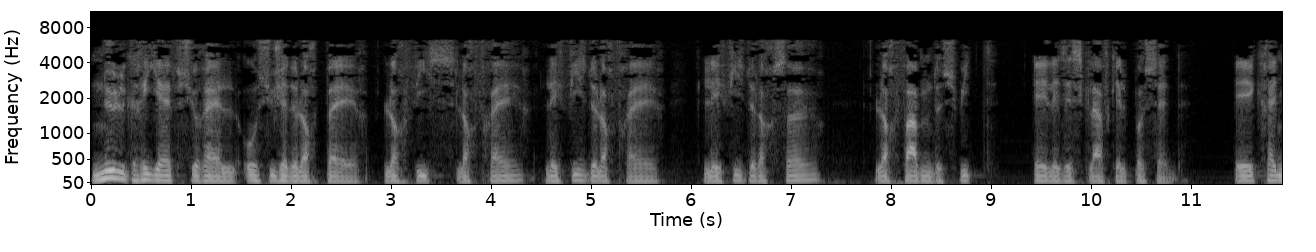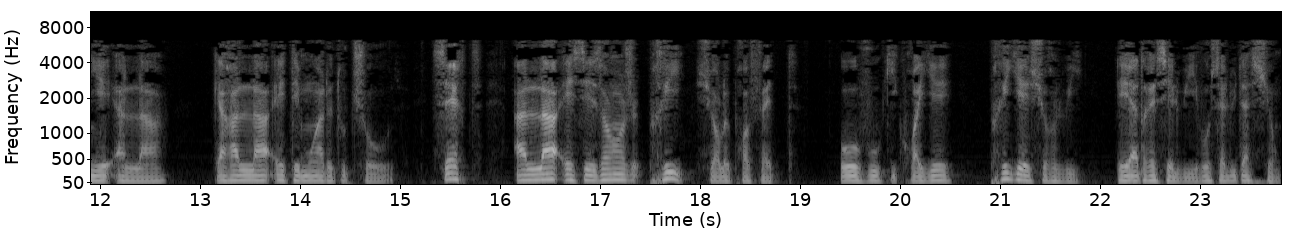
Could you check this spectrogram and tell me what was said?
Nul grief sur elles au sujet de leurs pères, leurs fils, leurs frères, les fils de leurs frères, les fils de leurs sœurs, leurs femmes de suite, et les esclaves qu'elle possède. Et craignez Allah, car Allah est témoin de toutes choses. Certes, Allah et ses anges prient sur le prophète. Ô vous qui croyez, priez sur lui, et adressez-lui vos salutations.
